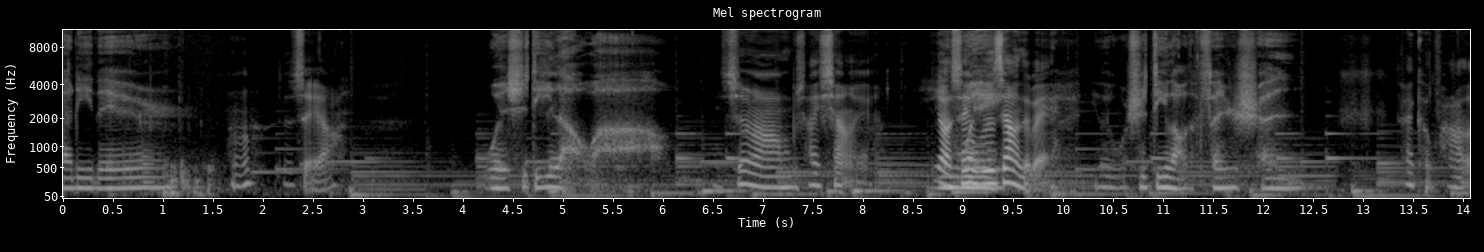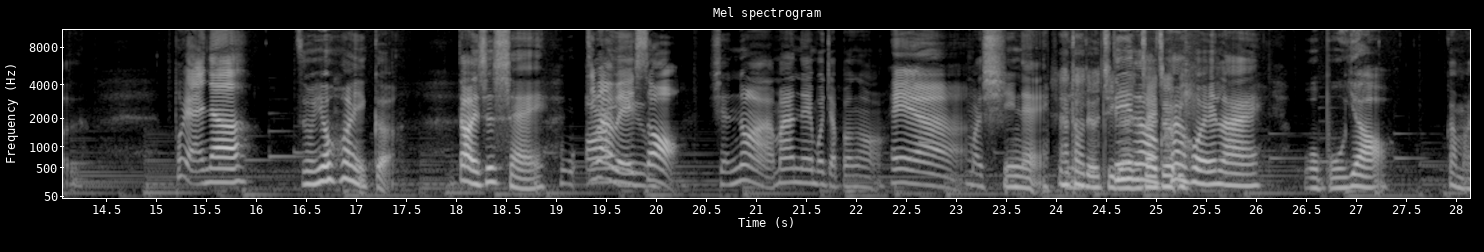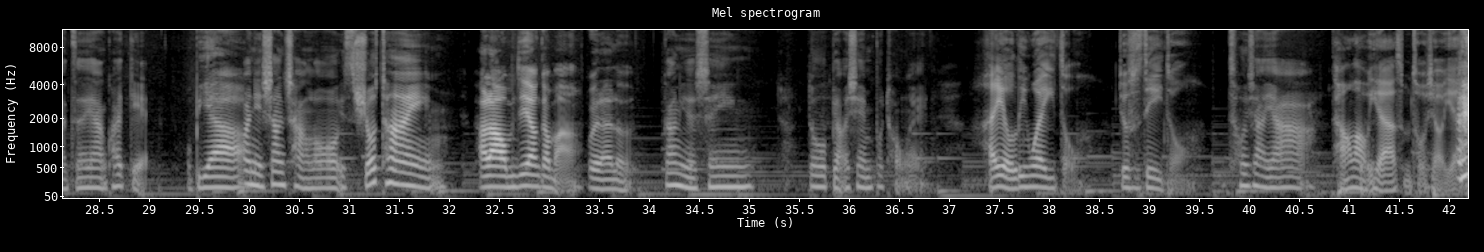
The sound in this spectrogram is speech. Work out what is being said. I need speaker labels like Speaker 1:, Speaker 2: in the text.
Speaker 1: Anybody there？
Speaker 2: 这是谁啊？
Speaker 1: 我是地老啊，
Speaker 2: 你是吗？不太像哎、
Speaker 1: 因
Speaker 2: 地老声音不是这样子呗，
Speaker 1: 因为我是地老的分身，
Speaker 2: 太可怕了。
Speaker 1: 不然呢？
Speaker 2: 怎么又换一个？到底是谁？
Speaker 1: 今晚没送。
Speaker 2: 闲暖，妈呢？我加班哦。
Speaker 1: 嘿呀，
Speaker 2: 马西呢？
Speaker 3: 现在到底有几个人在这里？
Speaker 2: 回来！
Speaker 1: 我不要，
Speaker 2: 干嘛这样？快点，
Speaker 1: 我不要。
Speaker 2: 换你上场喽！It's show time。
Speaker 1: 好啦，我们今天要干嘛？回来了。
Speaker 2: 刚你的声音都表现不同哎、
Speaker 1: 还有另外一种，就是这一种
Speaker 2: 丑小鸭、啊，
Speaker 1: 唐老鸭，什么丑小鸭？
